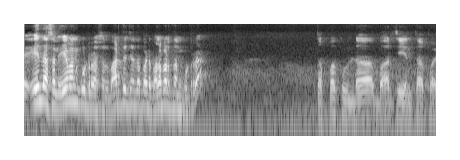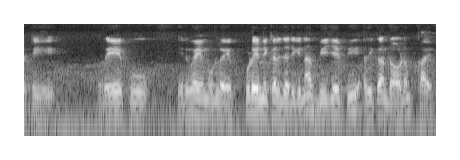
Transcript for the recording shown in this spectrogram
ఏంది అసలు? ఏమనుకుంటారు అసలు? భారతీయ జనతా పార్టీ బలపడుతుంది అనుకుంటారా తప్పకుండా భారతీయ జనతా పార్టీ రేపు ఇరవై మూడులో ఎప్పుడు ఎన్నికలు జరిగినా బీజేపీ అధికారం రావడం ఖాయం.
